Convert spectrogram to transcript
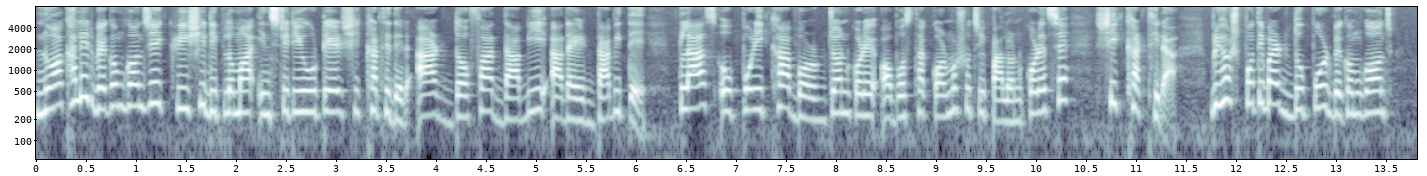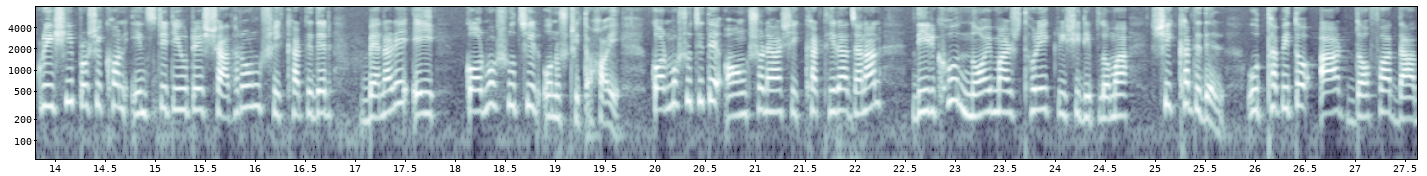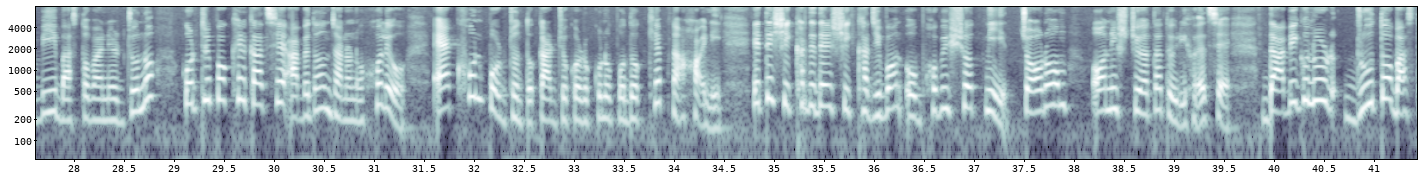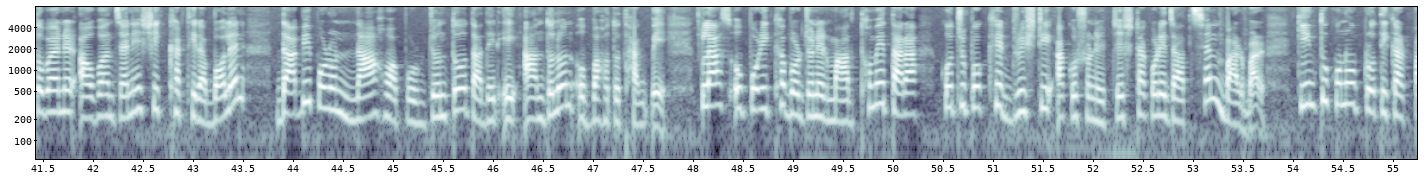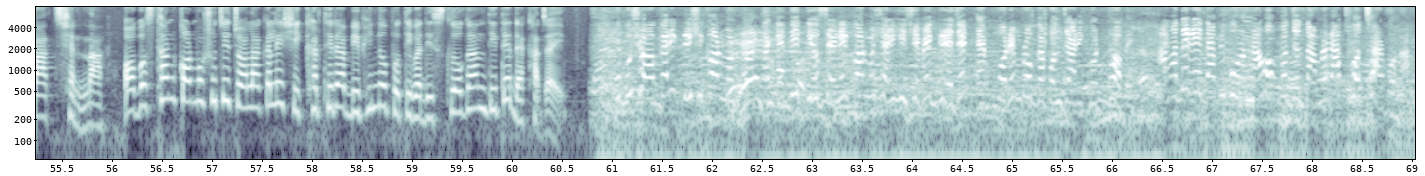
নোয়াখালীর বেগমগঞ্জে কৃষি ডিপ্লোমা ইনস্টিটিউটের শিক্ষার্থীদের আট দফা দাবি আদায়ের দাবিতে ক্লাস ও পরীক্ষা বর্জন করে অবস্থা কর্মসূচি পালন করেছে শিক্ষার্থীরা। বৃহস্পতিবার দুপুর বেগমগঞ্জ কৃষি প্রশিক্ষণ ইনস্টিটিউটের সাধারণ শিক্ষার্থীদের ব্যানারে এই কর্মসূচির অনুষ্ঠিত হয়। কর্মসূচিতে অংশ নেওয়া শিক্ষার্থীরা জানান দীর্ঘ নয় মাস ধরে কৃষি ডিপ্লোমা শিক্ষার্থীদের উত্থাপিত আট দফা দাবি বাস্তবায়নের জন্য কর্তৃপক্ষের কাছে আবেদন জানানো হলেও এখন পর্যন্ত কার্যকর কোনো পদক্ষেপ না হয়নি। এতে শিক্ষার্থীদের শিক্ষা জীবন ও ভবিষ্যৎ নিয়ে চরম অনিশ্চয়তা তৈরি হয়েছে। দাবিগুলোর দ্রুত বাস্তবায়নের আহ্বান জানিয়ে শিক্ষার্থীরা বলেন, দাবি পূরণ না হওয়া পর্যন্ত তাদের এই আন্দোলন অব্যাহত থাকবে। ক্লাস ও পরীক্ষা বর্জনের মাধ্যমে তারা কর্তৃপক্ষের দৃষ্টি আকর্ষণের চেষ্টা করে যাচ্ছেন বারবার কিন্তু কোনো প্রতিকার পাচ্ছেন না। অবস্থান কর্মসূচি চলাকালে শিক্ষার্থীরা বিভিন্ন প্রতিবাদী স্লোগান দিতে দেখা যায়। উপসহকারী কৃষি কর্মকর্তাকে দ্বিতীয় শ্রেণির কর্মচারী হিসেবে গ্রেজেট অ্যাপ করে প্রজ্ঞাপন জারি করতে হবে। আমাদের এই দাবি পূরণ না হওয়া পর্যন্ত আমরা রাজপথ ছাড়বো না।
